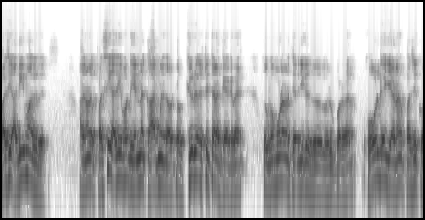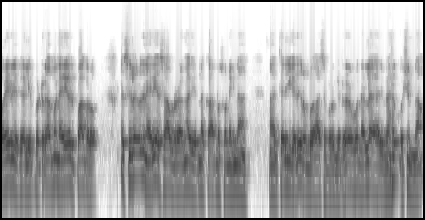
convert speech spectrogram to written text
பசி அதிகமாகுது. அதனால் பசி அதிகமாக என்ன காரணம்? அவர்கிட்ட க்யூரியாசிட்டி தான் நான் கேட்குறேன். உங்கள் மூலம் நான் தெரிஞ்சுக்க விருப்பப்படுறேன் ஓல்டேஜ் ஆனால் பசி குறையுன்னு கேள்விப்பட்டிருக்கேன். அது மாதிரி நிறைய பேர் பார்க்குறோம். சிலர் வந்து நிறைய சாப்பிட்றாங்க. அது என்ன காரணம் சொன்னீங்கன்னா நான் தெரிஞ்சுக்கிறதுக்கு ரொம்ப ஆசைப்படுறேன் கேட்டுருக்கேன் ரொம்ப நல்ல அருமையான கொஷின் தான்.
